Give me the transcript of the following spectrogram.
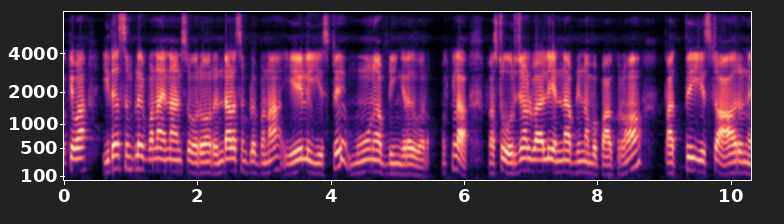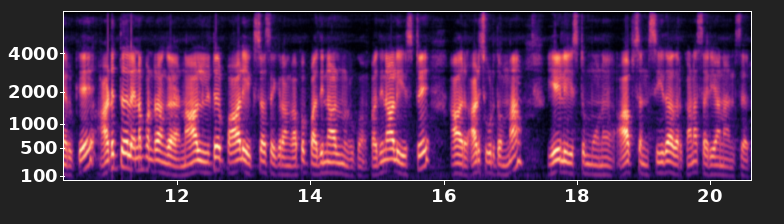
ஓகேவா இதை சிம்ப்ளை பண்ணால் என்ன ஆன்சர் வரும்? ரெண்டால் சிம்ப்ளை பண்ணால் ஏழு ஈஸ்ட்டு மூணு அப்படிங்கிறது வரும். ஓகேங்களா ஃபஸ்ட்டு ஒரிஜினல் வேல்யூ என்ன அப்படின்னு நம்ம பார்க்குறோம். பத்து ஈஸ்ட்டு ஆறுன்னு இருக்குது அடுத்ததில் என்ன பண்ணுறாங்க நாலு லிட்டர் பால் எக்ஸ்ட்ரா சேர்க்குறாங்க. அப்போ பதினாலுன்னு இருக்கும். பதினாலு ஈஸ்ட்டு ஆறு. அடித்து கொடுத்தோம்னா ஏழு ஈஸ்ட்டு மூணு. ஆப்ஷன் சி தான் அதற்கான சரியான ஆன்சர்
